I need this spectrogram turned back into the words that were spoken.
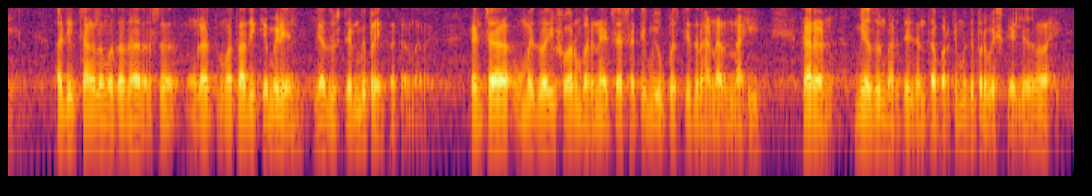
अधिक चांगलं मताधार संघात मताधिक्य मिळेल या दृष्टीने मी प्रयत्न करणार आहे. त्यांच्या उमेदवारी फॉर्म भरण्याच्यासाठी मी उपस्थित राहणार नाही. कारण मी अजून भारतीय जनता पार्टीमध्ये प्रवेश केलेला नाही.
